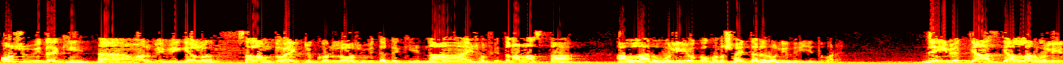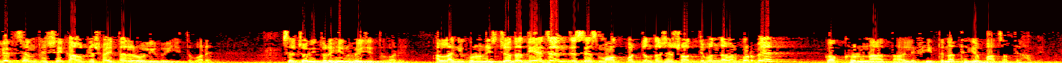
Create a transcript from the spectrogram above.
অসুবিধা কি? হ্যাঁ আমার বিবি গেল, সালাম দোয়া একটু করল, অসুবিধাটা কি? না, এইসব ফেতনার রাস্তা। আল্লাহর ওলিও কখনো শয়তানের অলি হয়ে যেতে পারে। যেই ব্যক্তি আজকে আল্লাহর অলি দেখছেন তো সে কালকে শয়তানের অলি হয়ে যেতে পারে। সে চরিত্রহীন হয়ে যেতে পারে। আল্লাহ কি কোনো নিশ্চয়তা দিয়েছেন যে শেষ মত পর্যন্ত সে সৎ জীবন যাপন করবে? কখন না, তাহলে ফিতনা থেকে বাঁচাতে হবে।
